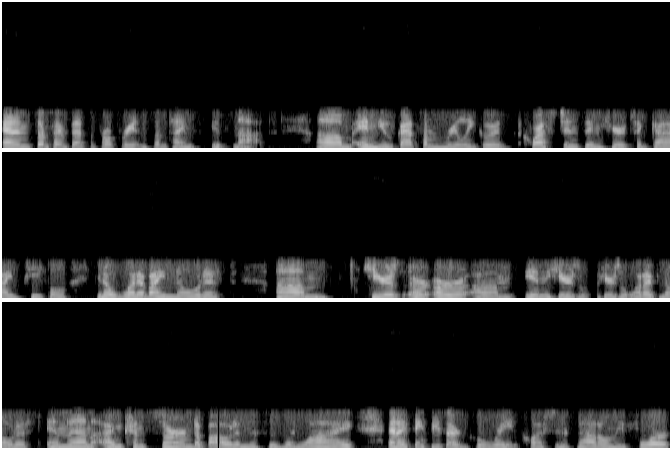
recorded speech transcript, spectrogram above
and sometimes that's appropriate, and sometimes it's not. Um, and you've got some really good questions in here to guide people. You know, what have I noticed? Um, here's or, or um, in here's here's what I've noticed, and then I'm concerned about, and this is why. And I think these are great questions, not only for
